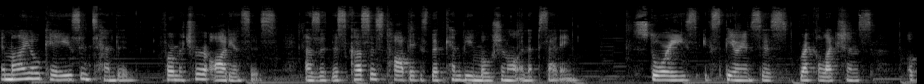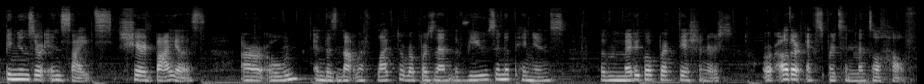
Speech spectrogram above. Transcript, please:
Am I OK is intended for mature audiences as it discusses topics that can be emotional and upsetting. Stories, experiences, recollections, opinions, or insights shared by us are our own and does not reflect or represent the views and opinions of medical practitioners or other experts in mental health.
